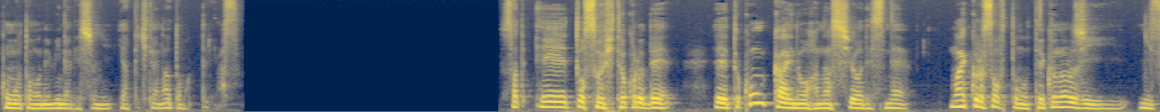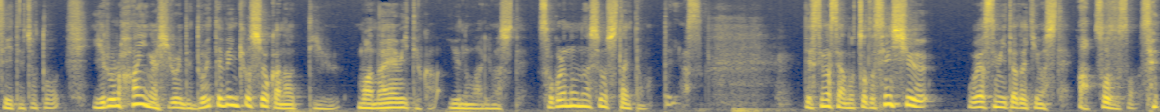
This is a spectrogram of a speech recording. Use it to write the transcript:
今後ともね、みんなで一緒にやっていきたいなと思っております。さて、えっ、ー、と、そういうところで、えっ、ー、と、今回のお話はですね、マイクロソフトのテクノロジーについてちょっといろいろ範囲が広いんでどうやって勉強しようかなっていう、まあ悩みというかいうのもありまして、そこらの話をしたいと思っています。で、すいません。あの、ちょっと先週お休みいただきまして、あ、そうそうそう。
